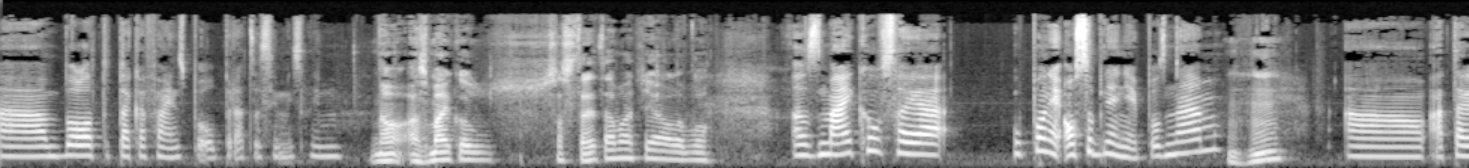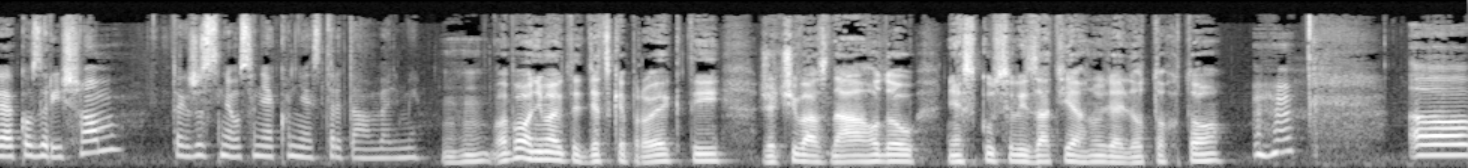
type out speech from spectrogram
A bolo to taká fajn spolupráca, si myslím. No a s Majkou sa stretávate, alebo? S Majkou sa ja úplne osobne nepoznám. Uh-huh a, a tak ako s Ríšom, takže s ňou sa nejako nestretám veľmi. Uh-huh. Lebo oni majú tie detské projekty, že či vás náhodou neskúsili zatiahnuť aj do tohto? Uh-huh. Uh,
